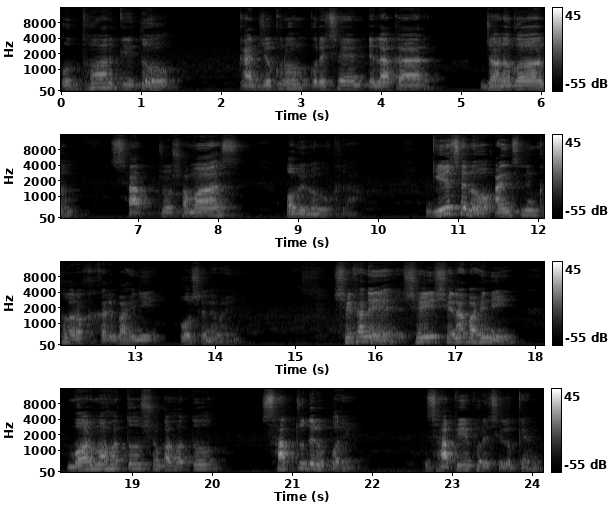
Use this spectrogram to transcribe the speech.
উদ্ধারকৃত কার্যক্রম করেছেন এলাকার জনগণ, ছাত্র সমাজ, অভিভাবকরা। গিয়েছেনও আইন শৃঙ্খলা রক্ষাকারী বাহিনী ও সেনাবাহিনী। সেখানে সেই সেনাবাহিনী মর্মাহত, শোকাহত ছাত্রদের উপরে ঝাঁপিয়ে পড়েছিল কেন?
